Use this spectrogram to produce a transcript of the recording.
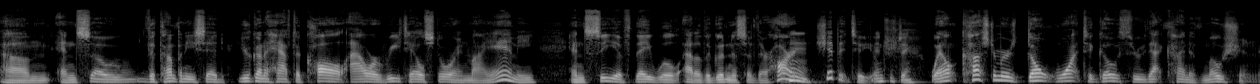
Um, and so the company said, You're going to have to call our retail store in Miami and see if they will, out of the goodness of their heart, hmm. ship it to you. Interesting. Well, customers don't want to go through that kind of motion.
